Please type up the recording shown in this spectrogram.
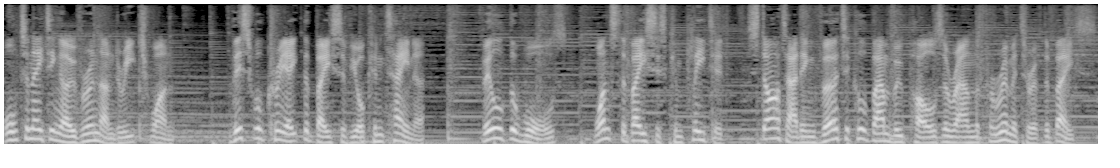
alternating over and under each one. This will create the base of your container. Build the walls. Once the base is completed, start adding vertical bamboo poles around the perimeter of the base.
